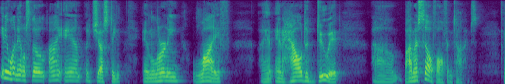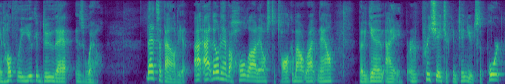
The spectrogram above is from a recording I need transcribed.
Anyone else, though, I am adjusting and learning life and, and how to do it um, by myself oftentimes. And hopefully you could do that as well. That's about it. I, I don't have a whole lot else to talk about right now. But again, I appreciate your continued support.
